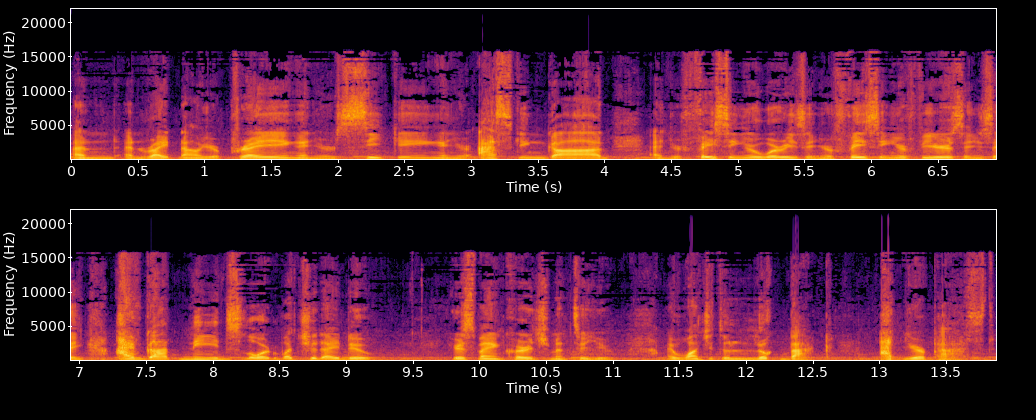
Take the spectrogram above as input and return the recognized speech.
And, and right now you're praying and you're seeking and you're asking God and you're facing your worries and you're facing your fears and you're saying, I've got needs, Lord. What should I do? Here's my encouragement to you. I want you to look back at your past.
